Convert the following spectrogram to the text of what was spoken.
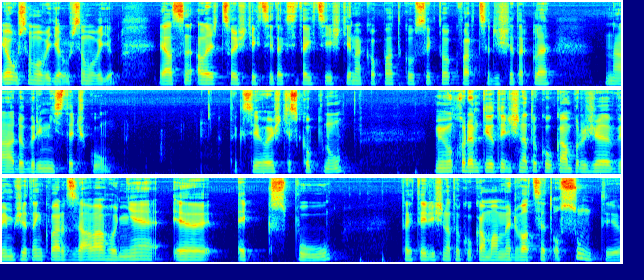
Jo, už jsem ho viděl, už jsem ho viděl. Já jsem, ale co ještě chci, tak si tady chci ještě nakopat kousek toho kvarce, když je takhle na dobrý místečku. Tak si ho ještě skopnu. Mimochodem, ty když na to koukám, protože vím, že ten kvarc dává hodně e, expů, tak teď, když na to koukám, máme 28, ty.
